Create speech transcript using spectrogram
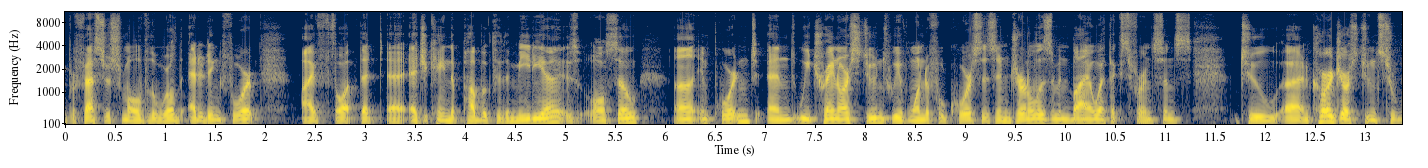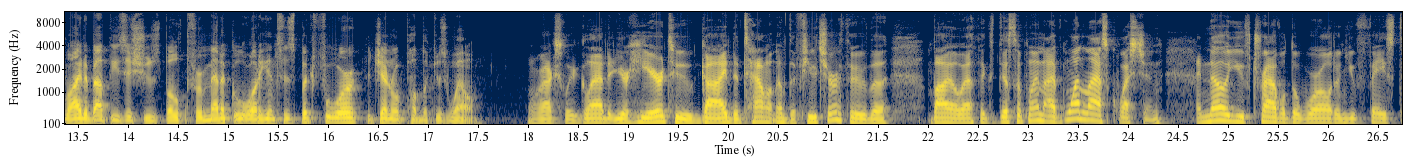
professors from all over the world editing for it. I've thought that uh, educating the public through the media is also uh, important, and we train our students. We have wonderful courses in journalism and bioethics, for instance to uh, encourage our students to write about these issues both for medical audiences but for the general public as well. We're actually glad that you're here to guide the talent of the future through the bioethics discipline. I have one last question. I know you've traveled the world and you've faced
